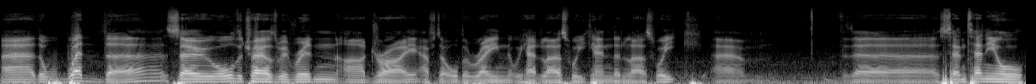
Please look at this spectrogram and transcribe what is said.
Uh, the weather, so all the trails we've ridden are dry after all the rain that we had last weekend and last week. Um, the Centennial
